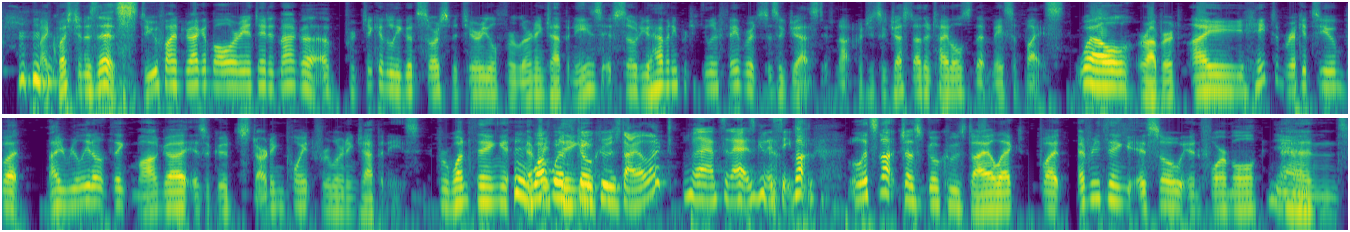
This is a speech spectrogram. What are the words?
My question is this Do you find Dragon Ball orientated manga a particularly good source material for learning Japanese? If so, do you have any particular favorites to suggest? If not, could you suggest other titles that may suffice? Well, Robert, I hate to break it to you, but I really don't think manga is a good starting point for learning Japanese. For one thing, What with Goku's dialect? That's what I was gonna say. Not- well, it's not just Goku's dialect, but everything is so informal, Yeah. and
